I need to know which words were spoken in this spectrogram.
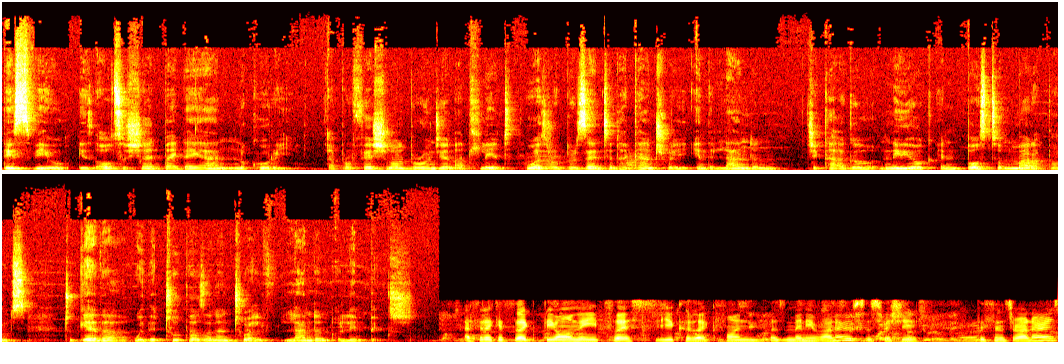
This view is also shared by Diane Nukuri, a professional Burundian athlete who has represented her country in the London, Chicago, New York, and Boston marathons together with the 2012 London Olympics. I feel like it's like the only place you could like find as many runners, especially distance runners,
